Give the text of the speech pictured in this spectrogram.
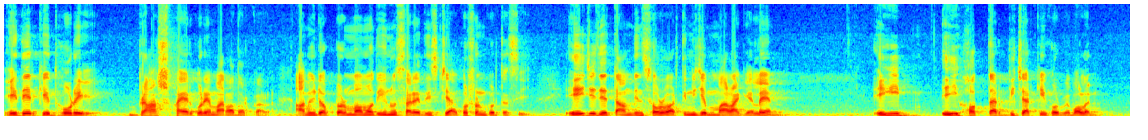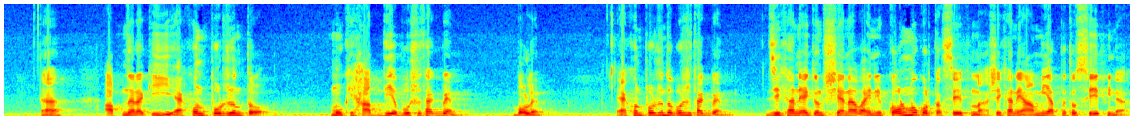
এদেরকে ধরে ব্রাশ ফায়ার করে মারা দরকার। আমি ডক্টর মোহাম্মদ ইউনুস স্যারের দৃষ্টি আকর্ষণ করতেছি। এই যে যে তামদিন সরোয়ার তিনি যে মারা গেলেন, এই এই হত্যার বিচার কি করবে বলেন? হ্যাঁ? আপনারা কি এখন পর্যন্ত মুখে হাত দিয়ে বসে থাকবেন? বলেন। এখন পর্যন্ত বসে থাকবেন? যেখানে একজন সেনাবাহিনীর কর্মকর্তা সেফ না, সেখানে আমি, আপনি তো সেফই না।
